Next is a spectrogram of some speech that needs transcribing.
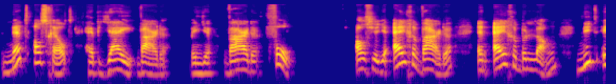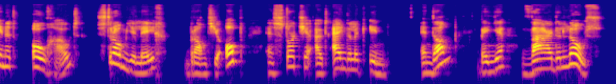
Net als geld heb jij waarde, ben je waardevol. Als je je eigen waarde en eigen belang niet in het oog houdt, stroom je leeg, brand je op en stort je uiteindelijk in. En dan ben je waardeloos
